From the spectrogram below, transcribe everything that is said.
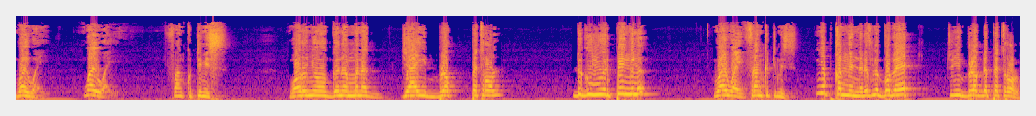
Waay waay waay waay Frank Timis waruñoo gën a mën a jaay bloc pétrole? Dëgg yu wér péng la. Waay waay Frank Timis ñëpp xam nañ ne def na bobeet suñuy bloc de pétrole.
